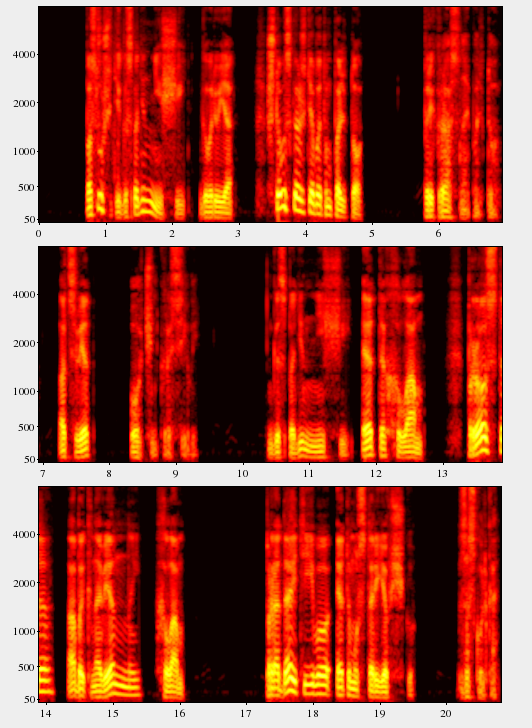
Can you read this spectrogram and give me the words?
— Послушайте, господин нищий, — говорю я, — что вы скажете об этом пальто? — Прекрасное пальто. А цвет? Очень красивый. Господин нищий, это хлам. Просто обыкновенный хлам. Продайте его этому старьевщику. За сколько?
